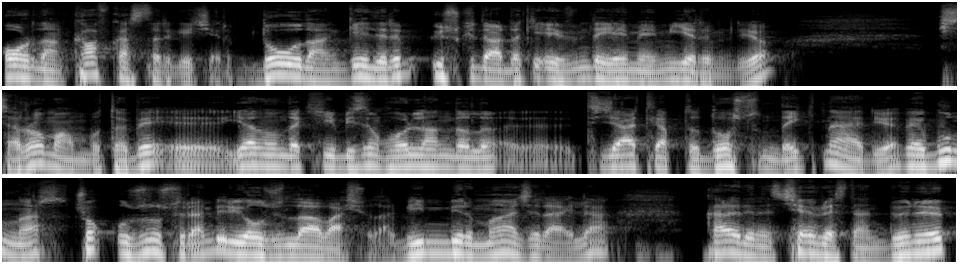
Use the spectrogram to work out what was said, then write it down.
Oradan Kafkasları geçerim. Doğudan gelirim. Üsküdar'daki evimde yemeğimi yerim diyor. İşte roman bu tabi. Ee, yanındaki bizim Hollandalı e, ticaret yaptığı dostunu da ikna ediyor. Ve bunlar çok uzun süren bir yolculuğa başlıyorlar. Bin bir macerayla Karadeniz çevresinden dönüp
